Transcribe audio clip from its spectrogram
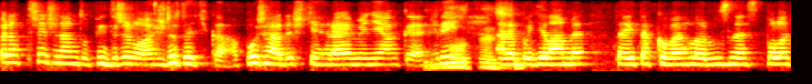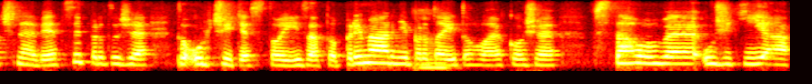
bratře, že nám to vydrželo až do teďka. A pořád ještě hrajeme nějaké hry, je anebo děláme tady takovéhle různé společné věci, protože to určitě stojí za to. Primárně pro tady tohle jakože vztahové užití a,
